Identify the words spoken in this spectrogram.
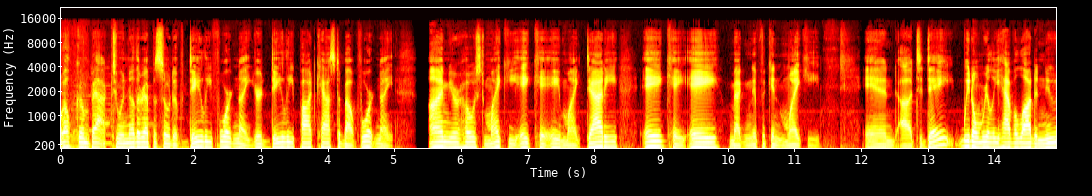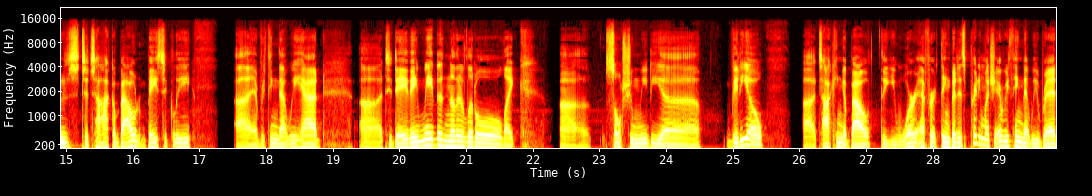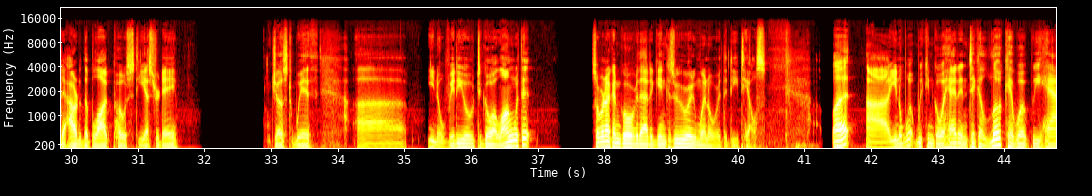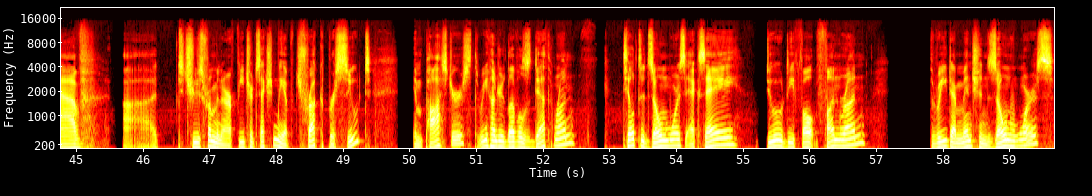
welcome back to another episode of Daily Fortnite, your daily podcast about Fortnite. I'm your host, Mikey, aka Mike Daddy, aka Magnificent Mikey. And uh, today, we don't really have a lot of news to talk about. Basically, uh, everything that we had uh, today, they made another little like uh, social media video uh, talking about the war effort thing, but it's pretty much everything that we read out of the blog post yesterday, just with uh, you know video to go along with it. So we're not going to go over that again because we already went over the details. But uh, you know what? We can go ahead and take a look at what we have uh, to choose from in our featured section. We have Truck Pursuit, Imposters, 300 levels Death Run, Tilted Zone Wars XA, Duo Default Fun Run, Three Dimension Zone Wars,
